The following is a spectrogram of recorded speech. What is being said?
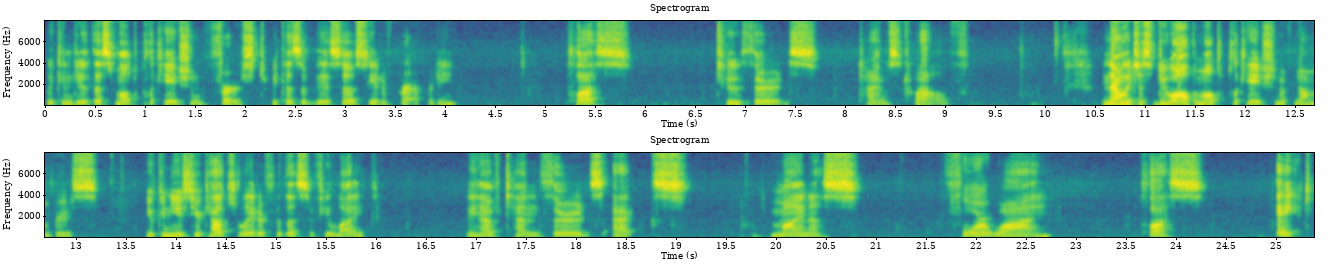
we can do this multiplication first because of the associative property. Plus 2 thirds times 12. Now we just do all the multiplication of numbers. You can use your calculator for this if you like we have 10 thirds x minus 4y plus 8.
